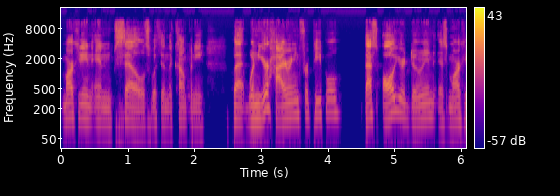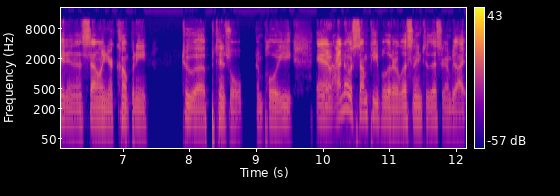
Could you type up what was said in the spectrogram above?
marketing and sales within the company. But when you're hiring for people, that's all you're doing is marketing and selling your company to a potential employee. And Yep. I know some people that are listening to this are going to be like,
